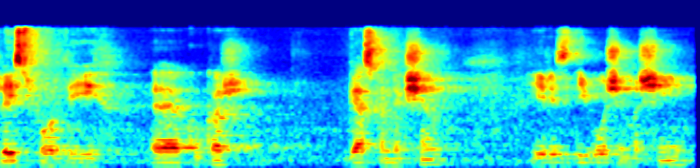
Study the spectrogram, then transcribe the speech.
Place for the uh, cooker, gas connection. Here is the washing machine.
